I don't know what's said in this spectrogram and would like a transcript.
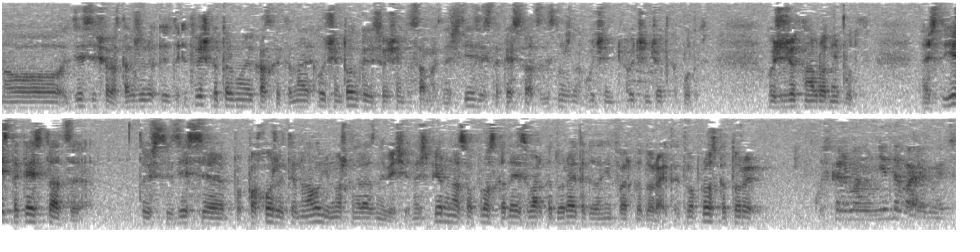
но здесь еще раз, также это, это вещь, которую мы, как сказать, она очень тонкая, здесь очень это самое. Значит, есть здесь такая ситуация, здесь нужно очень, очень четко путать. Очень четко, наоборот, не путать. Значит, есть такая ситуация, то есть здесь э, п- похожая терминология немножко на разные вещи. Значит, первый у нас вопрос, когда есть варка дурайта, когда нет варка дурайта. Это вопрос, который... Ну, скажем, оно не доваривается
